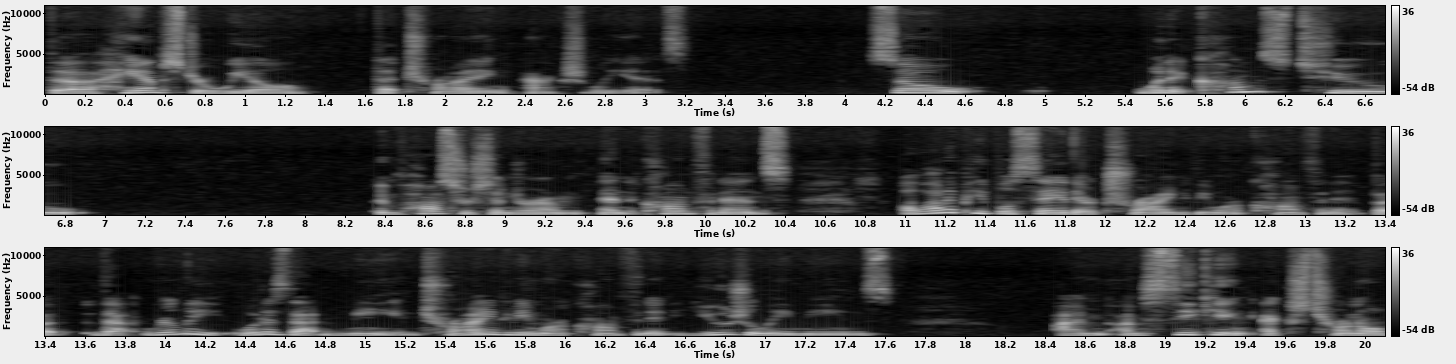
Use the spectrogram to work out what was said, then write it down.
the hamster wheel that trying actually is. So, when it comes to imposter syndrome and confidence, a lot of people say they're trying to be more confident, but that really, what does that mean? Trying to be more confident usually means I'm, I'm seeking external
